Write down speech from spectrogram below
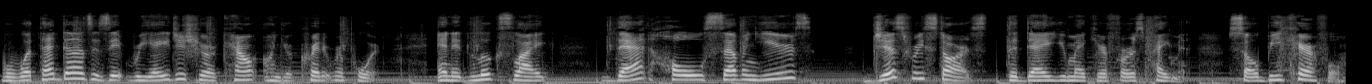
Well, what that does is it reages your account on your credit report. And it looks like that whole seven years just restarts the day you make your first payment. So be careful.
